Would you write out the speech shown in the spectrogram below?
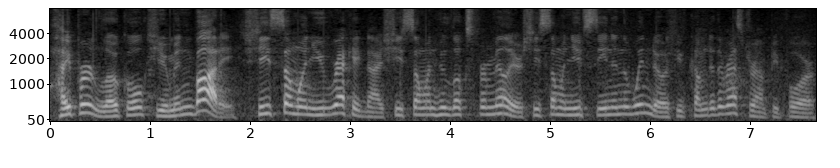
hyper-local human body. She's someone you recognize. She's someone who looks familiar. She's someone you've seen in the window if you've come to the restaurant before.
